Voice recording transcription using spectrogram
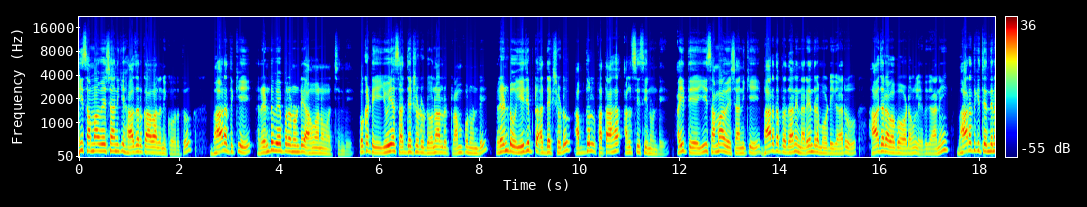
ఈ సమావేశానికి హాజరు కావాలని కోరుతూ భారత్కి రెండు వైపుల నుండి ఆహ్వానం వచ్చింది. ఒకటి యుఎస్ అధ్యక్షుడు డొనాల్డ్ ట్రంప్ నుండి రెండు ఈజిప్ట్ అధ్యక్షుడు అబ్దుల్ ఫతాహ్ అల్సిసి నుండి. అయితే ఈ సమావేశానికి భారత ప్రధాని నరేంద్ర మోడీ గారు హాజరవ్వబోవడం లేదు కానీ భారత్కి చెందిన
